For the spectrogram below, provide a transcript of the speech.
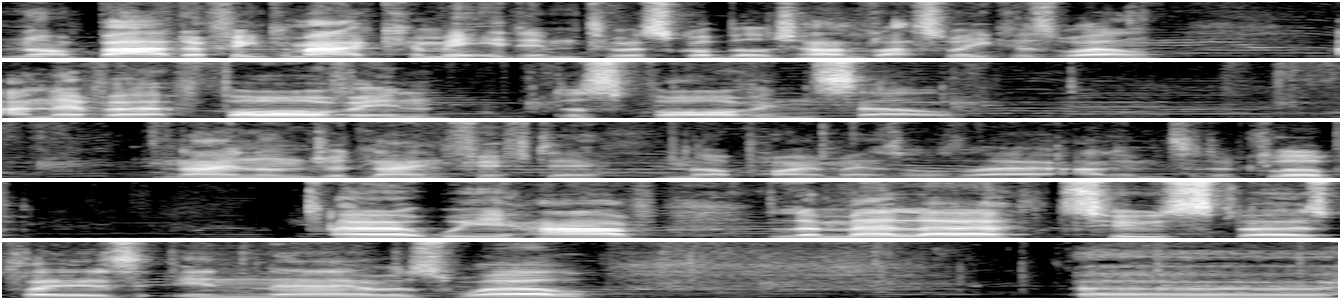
Not bad. I think I might have committed him to a squad build challenge last week as well. I never... Forvin. Does Forvin sell? 900, 950. No point, as there. Add him to the club. Uh, we have Lamela, two Spurs players in there as well. Uh,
